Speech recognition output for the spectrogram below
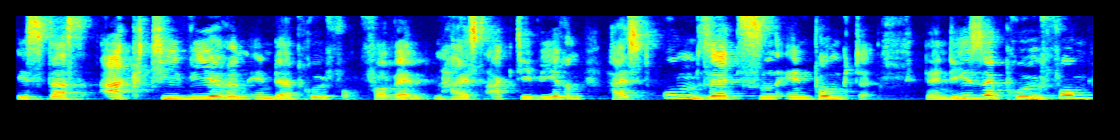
ist das Aktivieren in der Prüfung. Verwenden heißt aktivieren, heißt umsetzen in Punkte. Denn diese Prüfung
